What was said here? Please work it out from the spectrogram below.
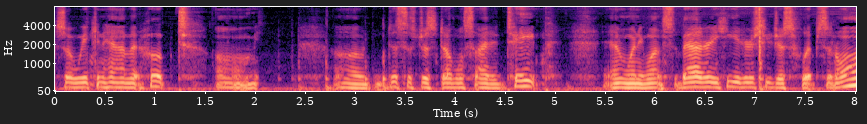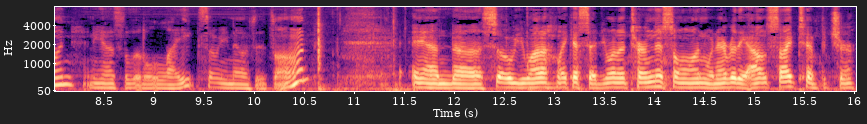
so we can have it hooked. Um, uh, this is just double-sided tape. And when he wants the battery heaters, he just flips it on. And he has a little light so he knows it's on. And uh, so you want to, like I said, you want to turn this on whenever the outside temperature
